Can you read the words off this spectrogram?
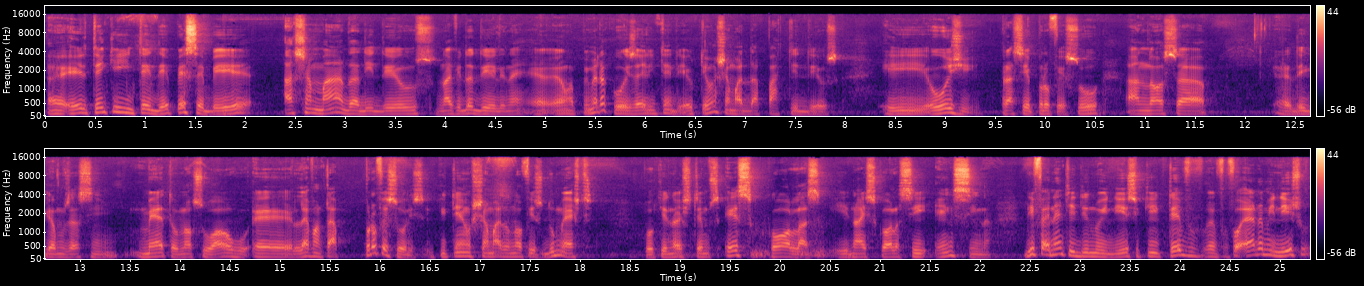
eh, ele tem que entender, perceber a chamada de Deus na vida dele, né? É é uma primeira coisa, é ele entender. Eu tenho uma chamada da parte de Deus. E hoje, para ser professor, a nossa, eh, digamos assim, meta, o nosso alvo é levantar professores que tenham chamada no ofício do mestre, porque nós temos escolas e na escola se ensina. Diferente de no início, que teve, era ministro,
